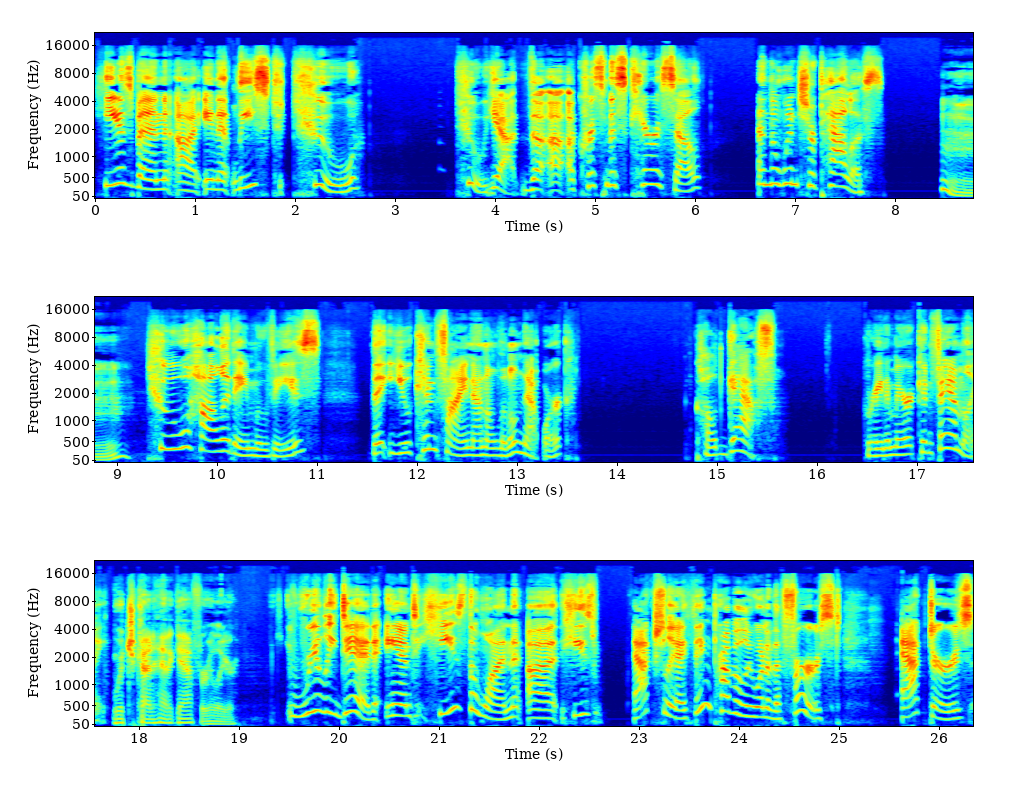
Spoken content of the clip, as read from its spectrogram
he has been uh, in at least two, two, yeah, the uh, A Christmas Carousel and The Winter Palace. Two holiday movies that you can find on a little network called Gaff, Great American Family which kind of had a gaff earlier. really did and he's the one uh he's actually i think probably one of the first actors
